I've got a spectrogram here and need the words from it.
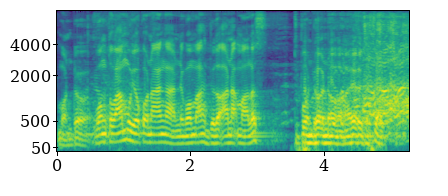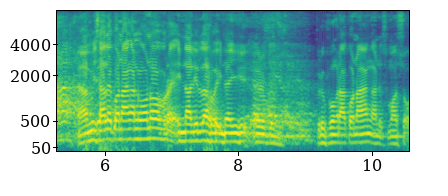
mondok. Wong tuamu ya konangan, ning omah delok anak males dipondokno. Ayo jajal. Nah, misalnya konangan ngono, innalillahi wa inna ilaihi raji'un. Berhubung ra konangan wis masuk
